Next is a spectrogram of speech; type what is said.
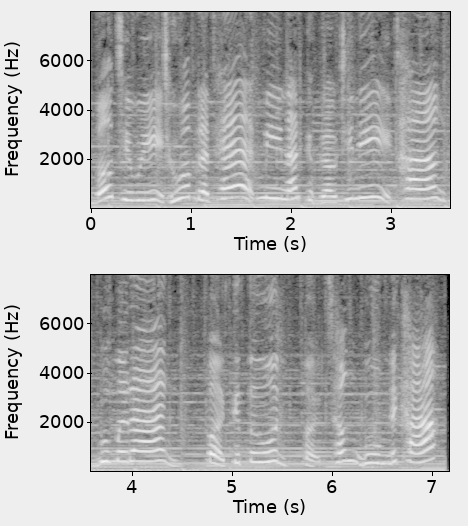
เบิลทีวีทั่วประเทศมีนัดกับเราที่นี่ ทางบูมแรงเปิดการ์ตูน เปิดช่องบูมนะคะ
